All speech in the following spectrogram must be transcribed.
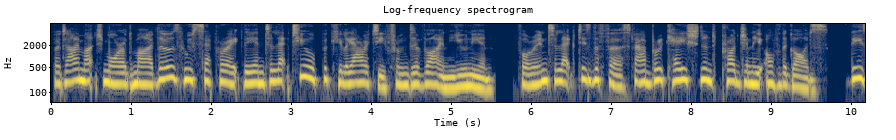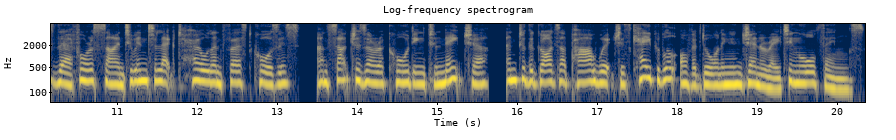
But I much more admire those who separate the intellectual peculiarity from divine union, for intellect is the first fabrication and progeny of the gods. These therefore assign to intellect whole and first causes, and such as are according to nature, and to the gods a power which is capable of adorning and generating all things.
